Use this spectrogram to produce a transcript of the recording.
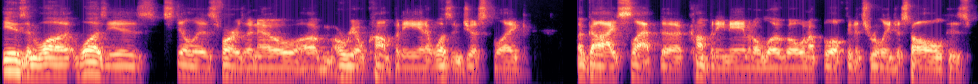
is and was was is still is, as far as I know, um, a real company, and it wasn't just like a guy slapped a company name and a logo on a book, and it's really just all his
